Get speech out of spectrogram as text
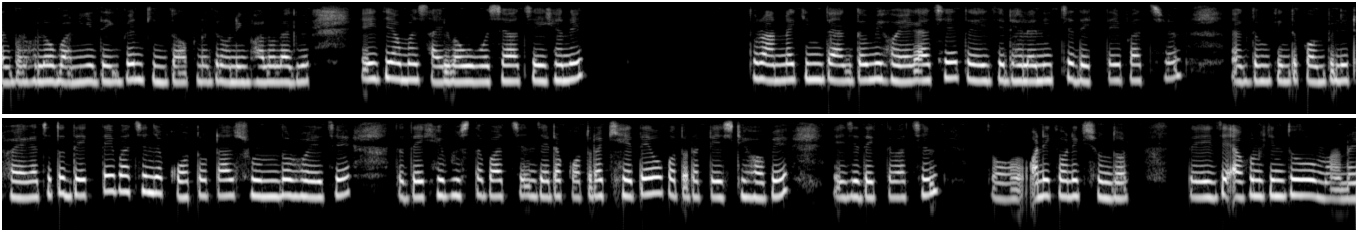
একবার হলেও বানিয়ে দেখবেন, কিন্তু আপনাদের অনেক ভালো লাগবে। এই যে আমার সাইলবাবু বসে আছে এখানে। তো রান্না কিন্তু একদমই হয়ে গেছে। তো এই যে ঢেলে নিচ্ছে, দেখতেই পাচ্ছেন, একদম কিন্তু কমপ্লিট হয়ে গেছে। তো দেখতেই পাচ্ছেন যে কতটা সুন্দর হয়েছে। তো দেখে বুঝতে পারছেন যে এটা কতটা খেতেও কতটা টেস্টি হবে। এই যে দেখতে পাচ্ছেন, তো অনেক অনেক সুন্দর। তো এই যে এখন কিন্তু মানে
